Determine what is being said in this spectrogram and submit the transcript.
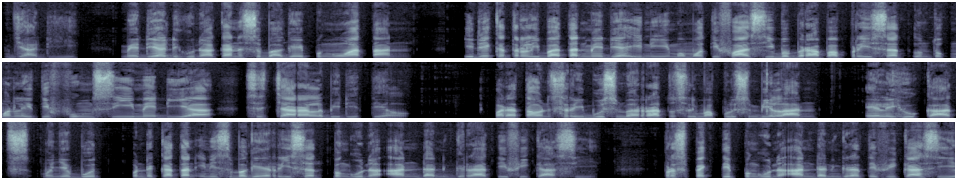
Jadi, media digunakan sebagai penguatan. Ide keterlibatan media ini memotivasi beberapa periset untuk meneliti fungsi media secara lebih detail. Pada tahun 1959, Elihu Katz menyebut pendekatan ini sebagai riset penggunaan dan gratifikasi. Perspektif penggunaan dan gratifikasi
